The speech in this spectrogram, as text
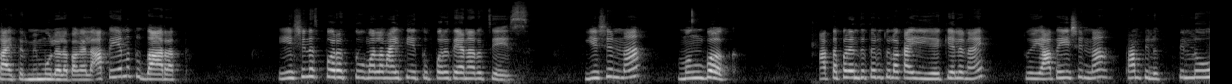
काय तर मी मुलाला बघायला आता ये ना तू दारात येशीलच परत तू मला माहिती आहे तू परत येणारच आहेस येशील ना मग बघ आतापर्यंत तरी तुला काही हे केलं नाही तू आता येशील ना थांब पिलू पिल्लू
